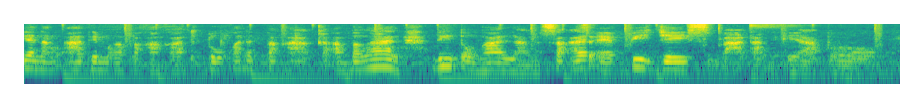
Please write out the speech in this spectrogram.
Yan ang ating mga pakakatutukan at pakakaabangan dito nga lang sa FPJ's Batang Quiapo.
